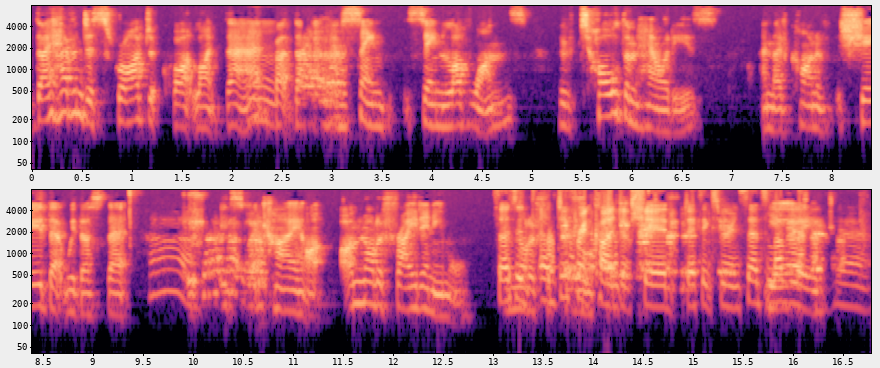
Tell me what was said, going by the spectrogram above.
they haven't described it quite like that mm. but they have seen seen loved ones who've told them how it is and they've kind of shared that with us that ah. it's okay I, i'm not afraid anymore so it's a, a, different kind of shared death experience. That's lovely. Yeah.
